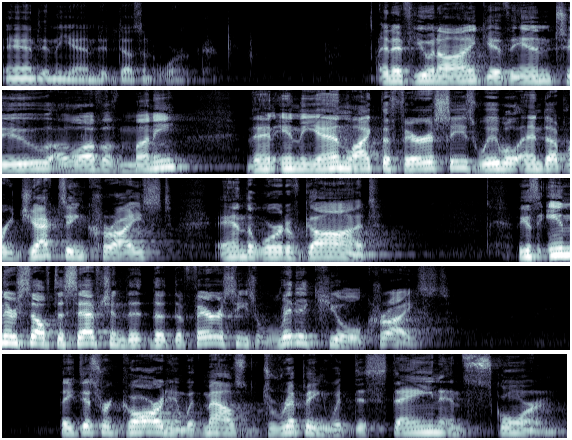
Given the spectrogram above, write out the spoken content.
and in the end, it doesn't work. And if you and I give in to a love of money, then in the end, like the Pharisees, we will end up rejecting Christ and the Word of God. Because in their self deception, the, the, the, Pharisees ridicule Christ. They disregard him with mouths dripping with disdain and scorn.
